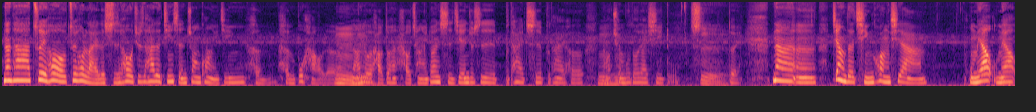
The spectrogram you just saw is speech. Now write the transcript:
那他最后最后来的时候，就是他的精神状况已经很很不好了，嗯，然后有好段好长一段时间就是不太吃不太喝，然后全部都在吸毒。是，对。那嗯，这样的情况下。我们要，我们要，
